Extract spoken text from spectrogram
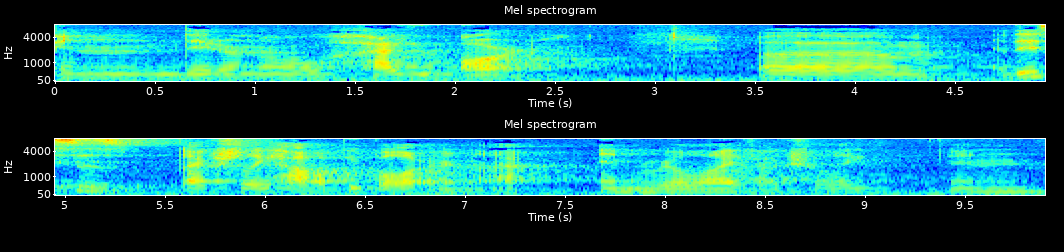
and they don't know how you are. Um, this is actually how people are in in real life actually. In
